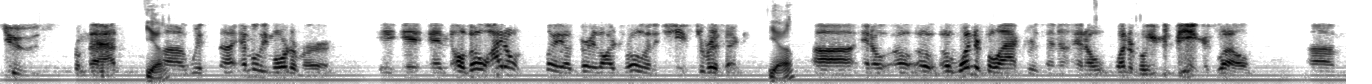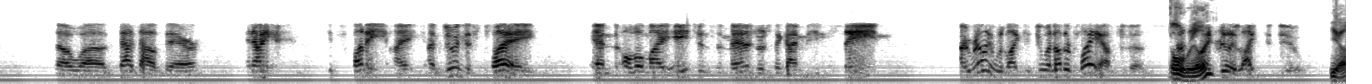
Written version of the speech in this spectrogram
use from that. Yeah. Uh, with uh, Emily Mortimer, I I and although I don't play a very large role in it, she's terrific Yeah. uh, and a, a, a wonderful actress and a, and a wonderful human being as well. Um, so uh, that's out there, and I. It's funny. I I'm doing this play, and although my agents and managers think I'm insane, I really would like to do another play after this. Oh, That's really? I'd really like to do. Yeah.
